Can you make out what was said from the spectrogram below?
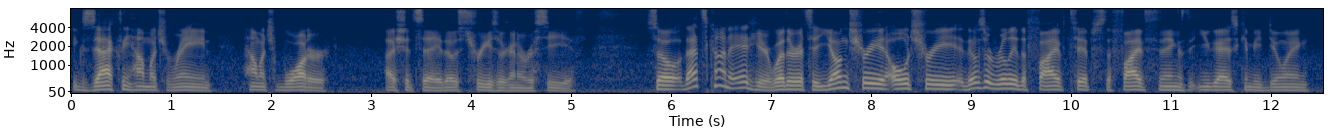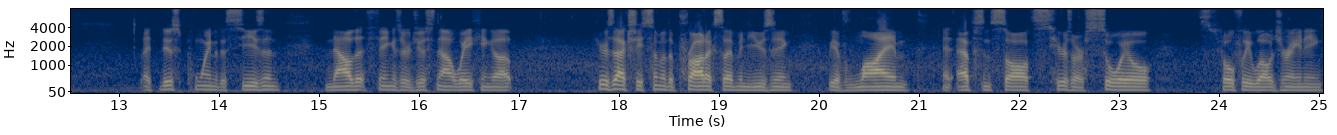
exactly how much rain, how much water, I should say, those trees are gonna receive. So that's kind of it here. Whether it's a young tree, an old tree, those are really the five tips, the five things that you guys can be doing at this point of the season now that things are just now waking up. Here's actually some of the products I've been using. We have lime and Epsom salts. Here's our soil. It's hopefully well draining.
